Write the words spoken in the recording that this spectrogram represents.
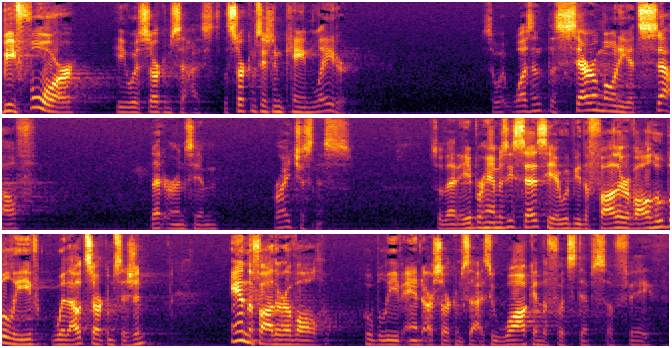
before he was circumcised. The circumcision came later. So it wasn't the ceremony itself that earns him righteousness. So that Abraham, as he says here, would be the father of all who believe without circumcision, and the father of all who believe and are circumcised, who walk in the footsteps of faith.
